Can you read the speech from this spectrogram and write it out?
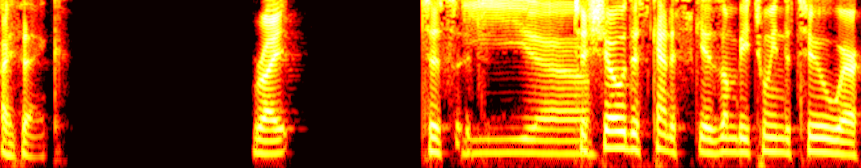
I think, right? To yeah. to show this kind of schism between the two where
